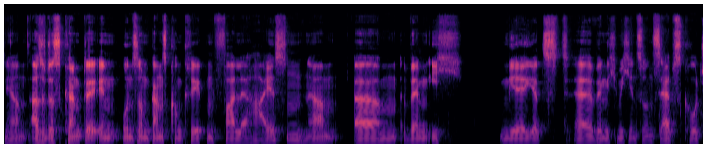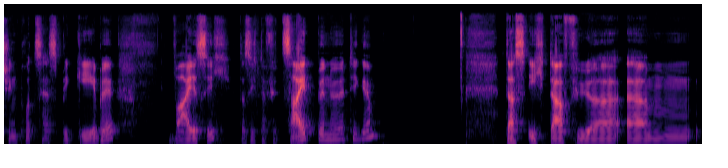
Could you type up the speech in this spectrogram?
Ja, also das könnte in unserem ganz konkreten Falle heißen, ja, ähm, wenn ich mir jetzt, äh, wenn ich mich in so einen Selbstcoaching-Prozess begebe, weiß ich, dass ich dafür Zeit benötige, dass ich dafür ähm,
